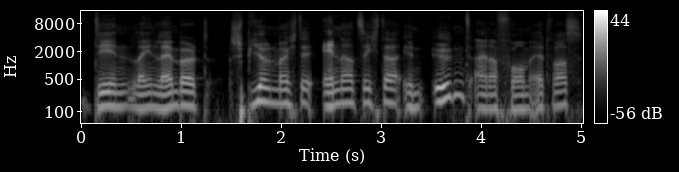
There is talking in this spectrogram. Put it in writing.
den Lane Lambert spielen möchte. Ändert sich da in irgendeiner Form etwas?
